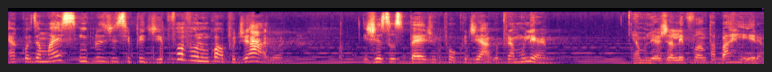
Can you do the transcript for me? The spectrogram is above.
É a coisa mais simples de se pedir. Por favor, um copo de água. E Jesus pede um pouco de água para a mulher. E a mulher já levanta a barreira.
